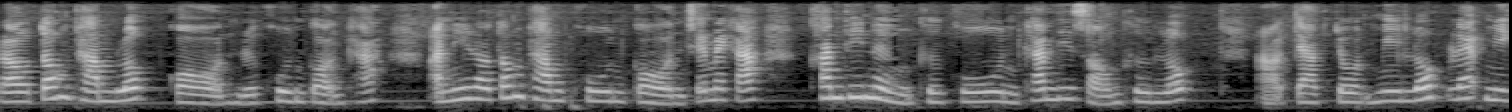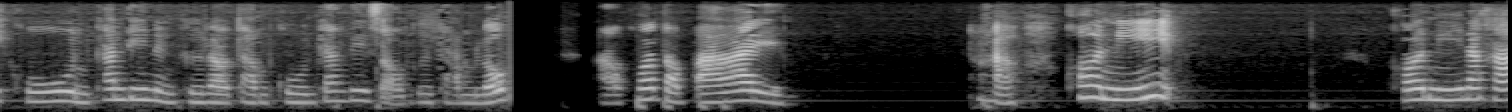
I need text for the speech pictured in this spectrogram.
เราต้องทำลบก่อนหรือคูณก่อนคะอันนี้เราต้องทำคูณก่อนใช่ไหมคะ ขั้นที่ 1 คือคูณ ขั้นที่ 2 คือลบเอาจากโจทย์มีลบและมีคูณ ขั้นที่ 1 คือเราทำคูณขั้นที่ 2 คือทำลบ เอาข้อต่อไปเอาข้อนี้ ข้อนี้นะคะ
